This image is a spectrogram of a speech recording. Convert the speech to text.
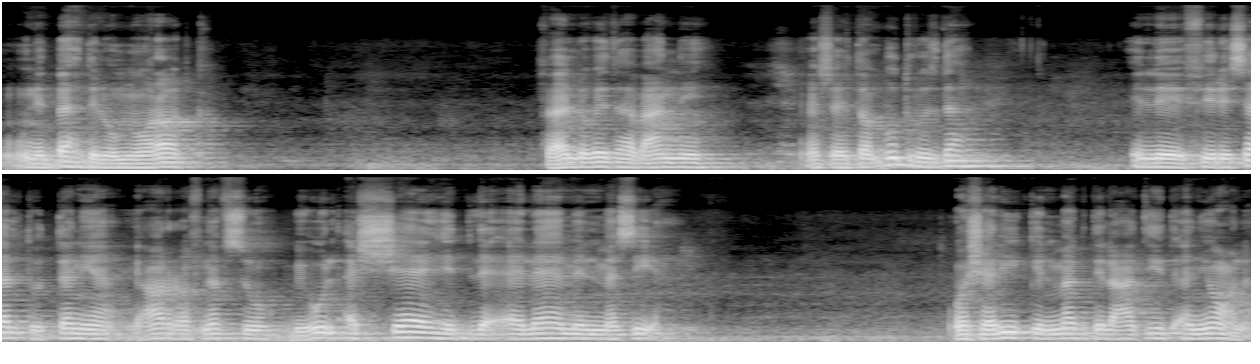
ونتبهدل ومن وراك. فقال له اذهب عني يا شيطان. بطرس ده اللي في رسالته التانية يعرف نفسه بيقول الشاهد لآلام المسيح وشريك المجد العتيد أن يعلن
